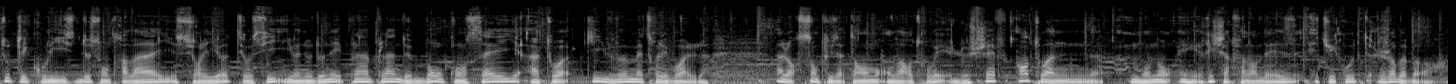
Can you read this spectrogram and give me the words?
toutes les coulisses de son travail sur les yachts et aussi il va nous donner plein plein de bons conseils à toi qui veux mettre les voiles. Alors sans plus attendre, on va retrouver le chef Antoine. Mon nom est Richard Fernandez et tu écoutes Job à bord.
